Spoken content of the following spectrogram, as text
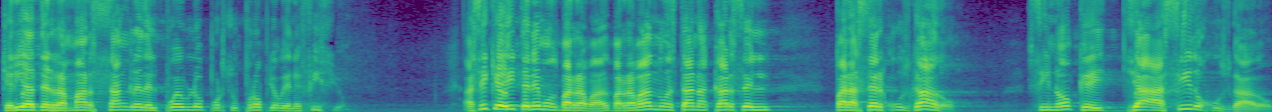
Quería derramar sangre del pueblo por su propio beneficio. Así que ahí tenemos Barrabás. Barrabás no está en la cárcel para ser juzgado, sino que ya ha sido juzgado.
